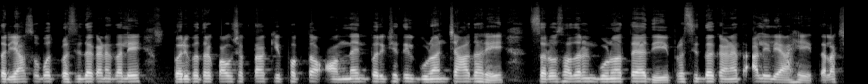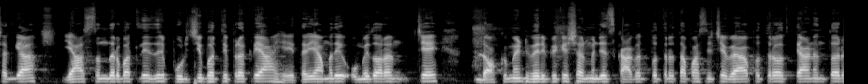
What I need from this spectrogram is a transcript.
तर यासोबत प्रसिद्ध करण्यात आले परिपत्रक पाहू शकता की फक्त ऑनलाईन परीक्षेतील गुणांच्या आधारे सर्वसाधारण गुणवत्ता यादी प्रसिद्ध करण्यात आलेली आहे. तर लक्षात घ्या या संदर्भातली जरी पुढची भरती प्रक्रिया आहे तर यामध्ये उमेदवारांचे डॉक्युमेंट व्हेरिफिकेशन म्हणजेच कागदपत्र तपासणीचे वेळापत्रक त्यानंतर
